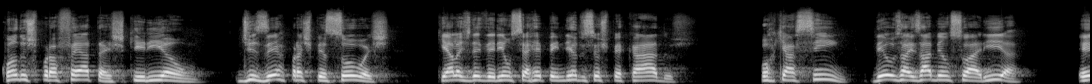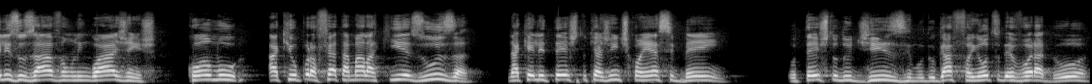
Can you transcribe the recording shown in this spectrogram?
Quando os profetas queriam dizer para as pessoas que elas deveriam se arrepender dos seus pecados, porque assim Deus as abençoaria, eles usavam linguagens como a que o profeta Malaquias usa naquele texto que a gente conhece bem o texto do dízimo, do gafanhoto devorador.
